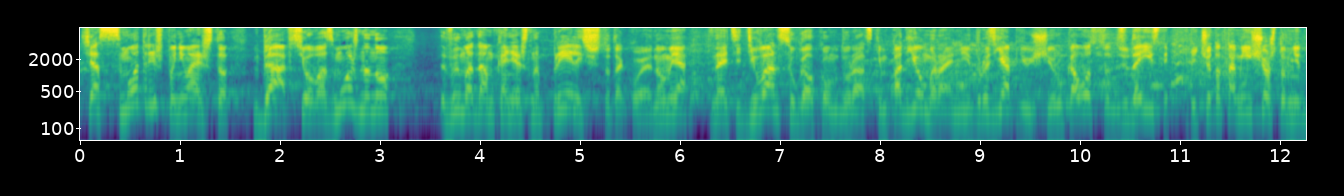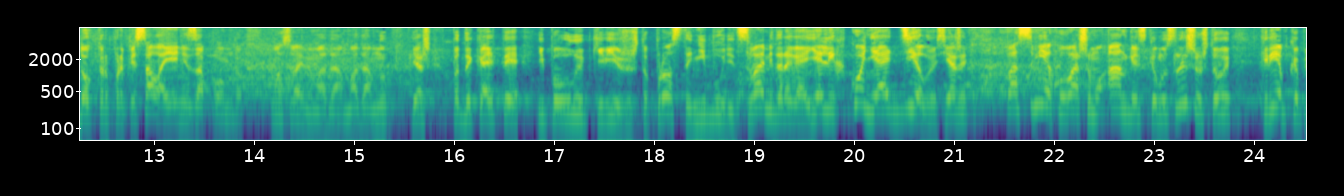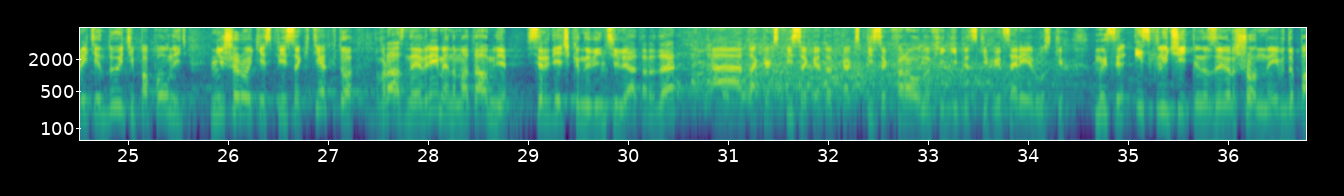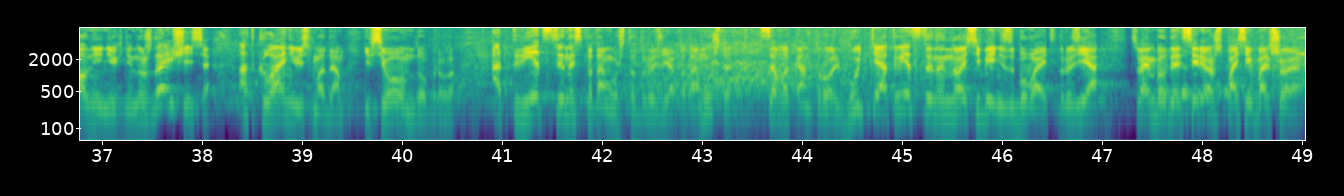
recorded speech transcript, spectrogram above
Сейчас смотришь, понимаешь, что да, все возможно, но вы, мадам, конечно, прелесть, что такое, но у меня, знаете, диван с уголком дурацким, подъемы ранние, друзья пьющие, руководство, дзюдоисты и что-то там еще, что мне доктор прописал, а я не запомнил. Ну, а с вами, мадам, мадам, ну, я ж по декольте и по улыбке вижу, что просто не будет. С вами, дорогая, я легко не отделаюсь. Я же по смеху вашему ангельскому слышу, что вы крепко претендуете пополнить неширокий список тех, кто в разное время намотал мне сердечко на вентилятор, да? А так как список этот, как список фараонов египетских и царей русских, мысль исключительно завершенная и в дополнениях не нуждающаяся, откланяюсь, мадам, и всего вам доброго. Ответственность, потому что, друзья, потому что самоконтроль. Будьте ответственны, но о себе не забывайте. Друзья, с вами был дядя Сереж, спасибо большое.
